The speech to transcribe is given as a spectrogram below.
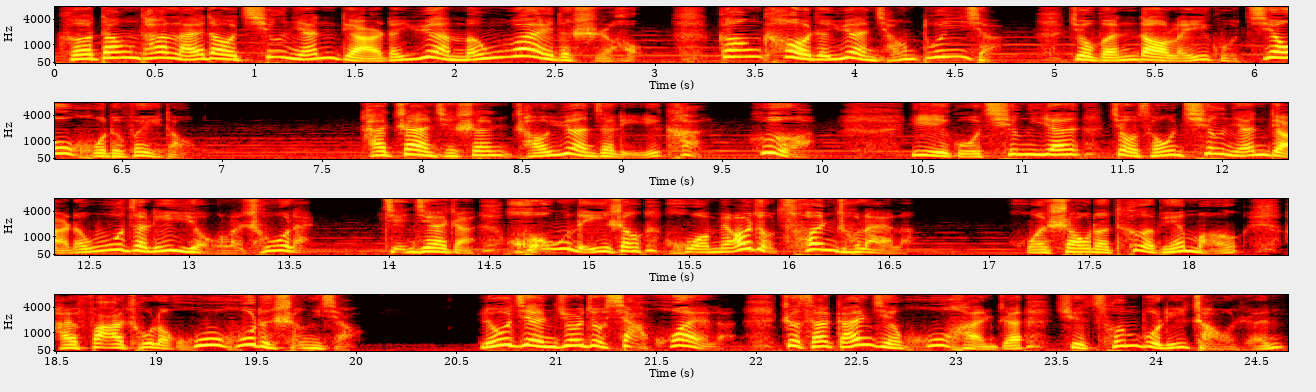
可当他来到青年点的院门外的时候，刚靠着院墙蹲下，就闻到了一股焦糊的味道。他站起身朝院子里一看，呵，一股青烟就从青年点的屋子里涌了出来。紧接着，轰的一声，火苗就窜出来了，火烧得特别猛，还发出了呼呼的声响。刘建军就吓坏了，这才赶紧呼喊着去村部里找人。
